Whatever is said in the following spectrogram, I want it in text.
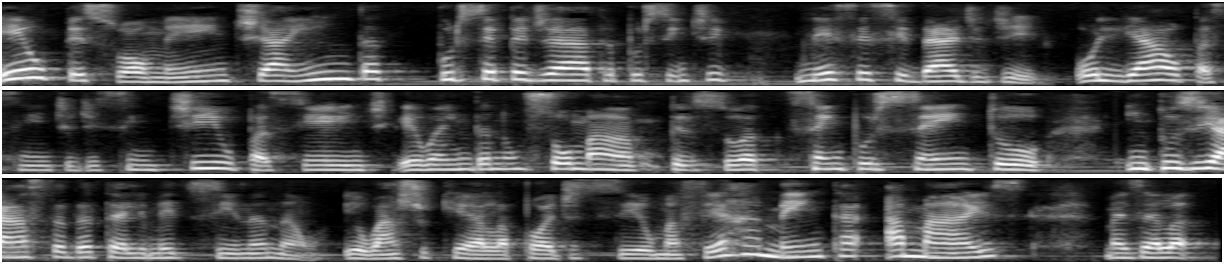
Eu, pessoalmente, ainda por ser pediatra, por sentir necessidade de olhar o paciente, de sentir o paciente, eu ainda não sou uma pessoa 100% entusiasta da telemedicina, não. Eu acho que ela pode ser uma ferramenta a mais, mas ela,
